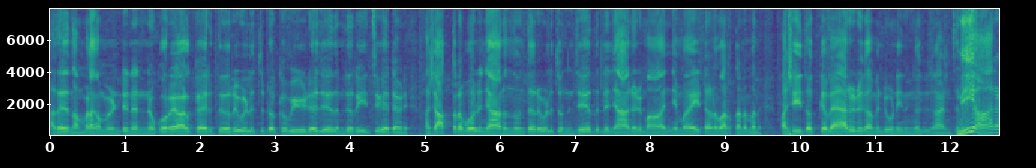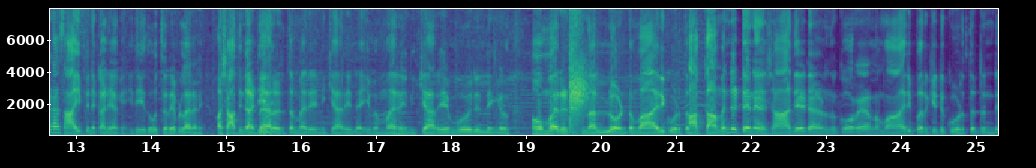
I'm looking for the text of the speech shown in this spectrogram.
അതായത് നമ്മളെ കമ്മ്യൂണിറ്റിയിൽ തന്നെ കുറേ ആൾക്കാർ തെറി വിളിച്ചിട്ടൊക്കെ വീഡിയോ ചെയ്തിട്ടുണ്ട് റീച്ച് കയറ്റാൻ വേണ്ടി. പക്ഷെ അത്ര പോലും ഞാനൊന്നും തെറി വിളിച്ചൊന്നും ചെയ്തിട്ടില്ല. ഞാനൊരു മാന്യമായിട്ടാണ് വർത്തമാനം പറഞ്ഞത്. പക്ഷെ ഇതൊക്കെ വേറൊരു കമന്റ് കൂടി നിങ്ങൾക്ക് കാണിച്ചു നീ ആരടാ? സായിപ്പിനെ കളിയാക്കാൻ ഇത് ഏതോ ചെറിയ പിള്ളേരാണ്. പക്ഷെ അതിന്റെ അടി വേറെ ഒരുത്തന്മാരെ എനിക്കറിയില്ല. ഇവന്മാരെ എനിക്ക് അറിയാൻ പോലും ഇല്ലെങ്കിലും അവന്മാരെടുത്ത് നല്ലോണം വാരി കൊടുത്തു ആ കമന്റ് ഇട്ടതിന് ശേഷം ആദ്യമായിട്ടാണെന്ന് കുറേ എണ്ണം വാരി പെറുക്കിയിട്ട് കൊടുത്തിട്ടുണ്ട്.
